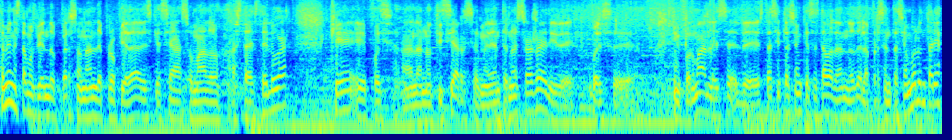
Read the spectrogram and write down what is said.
También estamos viendo personal de propiedades que se ha asomado hasta este lugar, que eh, pues al anunciarse mediante nuestra red y de pues eh, informarles de esta situación que se estaba dando de la presentación voluntaria,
